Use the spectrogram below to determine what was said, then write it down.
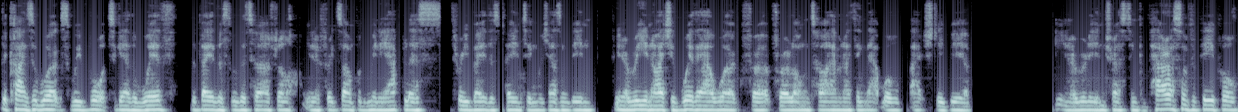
the kinds of works we brought together with the Bathers with the Turtle. You know, for example, the Minneapolis Three Bathers painting, which hasn't been you know reunited with our work for for a long time, and I think that will actually be a you know really interesting comparison for people.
